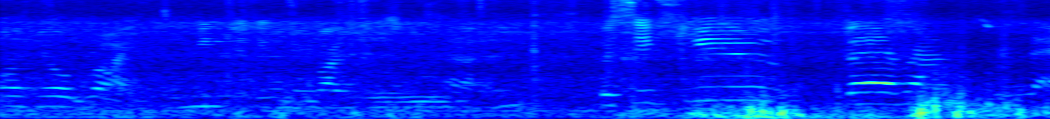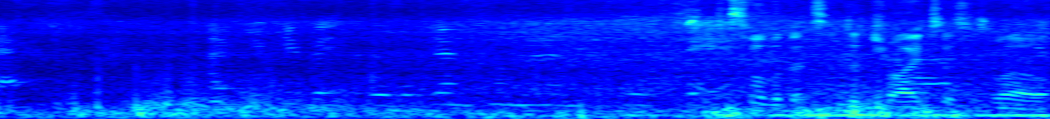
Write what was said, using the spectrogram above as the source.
on your right, immediately on your right as you turn. But if you all the bits of detritus as well.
